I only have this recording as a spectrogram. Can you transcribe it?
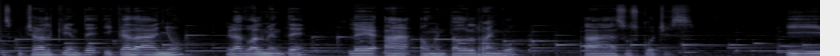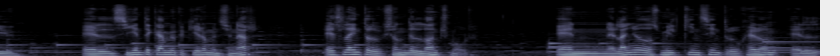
escuchar al cliente y cada año gradualmente le ha aumentado el rango a sus coches. Y el siguiente cambio que quiero mencionar es la introducción del Launch Mode. En el año 2015 introdujeron el,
